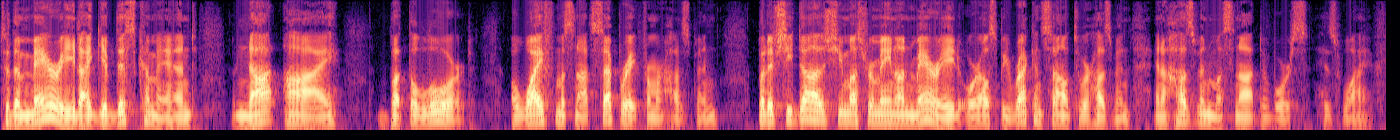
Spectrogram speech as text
To the married I give this command, not I, but the Lord. A wife must not separate from her husband, but if she does, she must remain unmarried or else be reconciled to her husband, and a husband must not divorce his wife.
